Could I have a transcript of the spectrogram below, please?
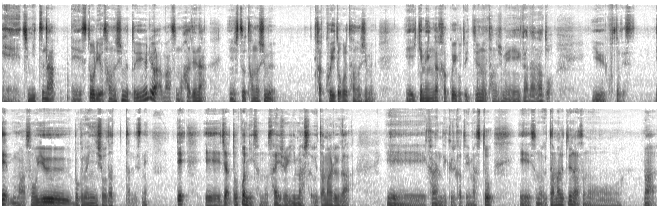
えー、緻密な、えー、ストーリーを楽しむというよりは、まあその派手な演出を楽しむかっこいいところ楽しむ、えー、イケメンがかっこいいこと言ってるのを楽しむ映画だなということです。で、まあそういう僕の印象だったんですね。で、えー、じゃあどこにその最初言いました歌丸が、えー、絡んでくるかと言いますと、えー、その歌丸というのはその、まあ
